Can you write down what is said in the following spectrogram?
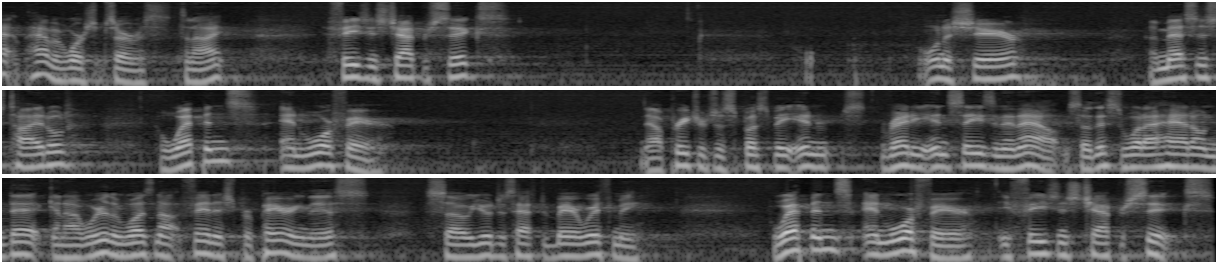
have a worship service tonight. Ephesians chapter 6. I want to share a message titled Weapons and Warfare. Now, preachers are supposed to be in, ready in season and out. So, this is what I had on deck, and I really was not finished preparing this. So, you'll just have to bear with me. Weapons and Warfare, Ephesians chapter 6.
